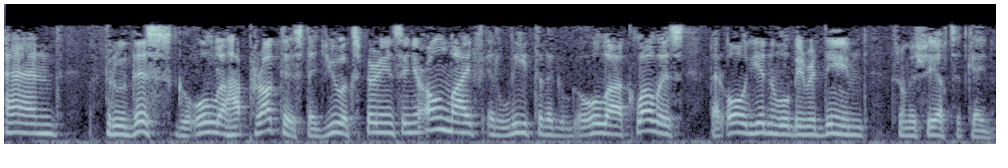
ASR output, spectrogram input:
and through this Geula Hapratis that you experience in your own life, it'll lead to the Geula Klolis that all Yidden will be redeemed through Mashiach Tzidkenu.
